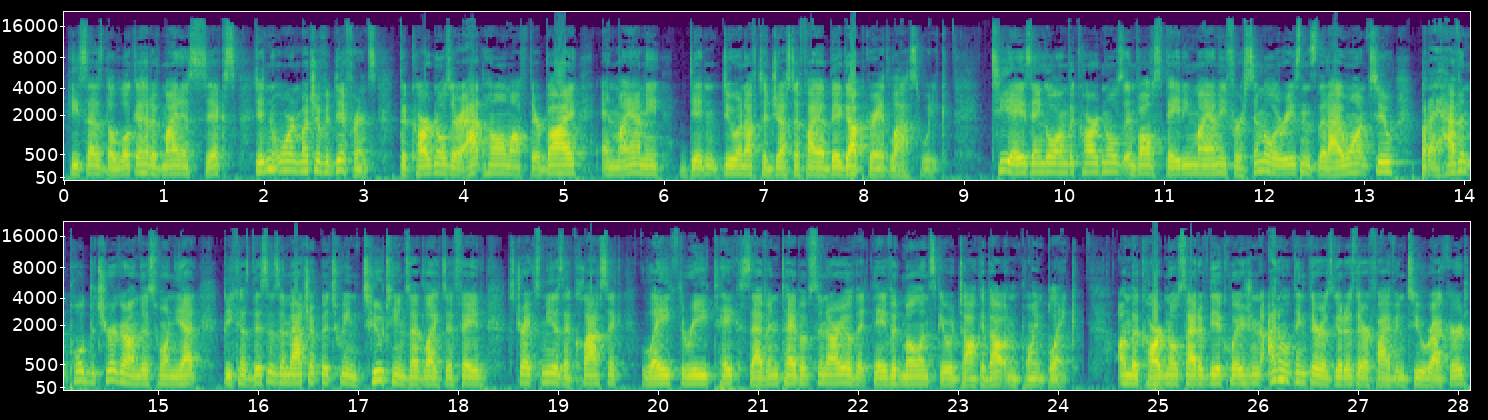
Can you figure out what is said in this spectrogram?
He says the look ahead of minus six didn't warrant much of a difference. The Cardinals are at home off their bye, and Miami didn't do enough to justify a big upgrade last week. TA's angle on the Cardinals involves fading Miami for similar reasons that I want to, but I haven't pulled the trigger on this one yet because this is a matchup between two teams I'd like to fade. Strikes me as a classic lay three, take seven type of scenario that David Malinsky would talk about in point blank. On the Cardinals side of the equation, I don't think they're as good as their 5 and 2 record,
